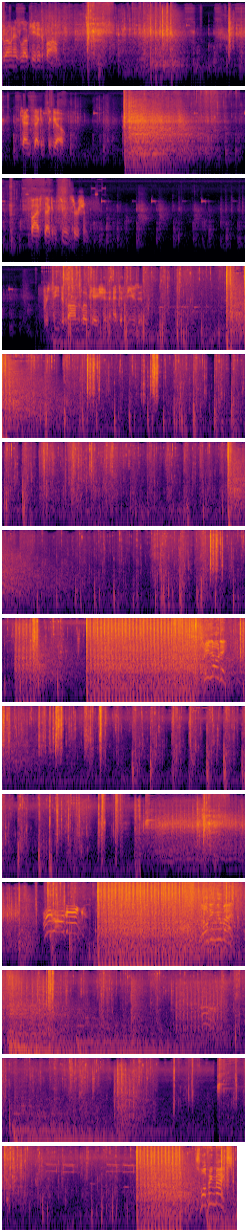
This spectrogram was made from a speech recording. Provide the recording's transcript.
drone has located a bomb. Ten seconds to go. Five seconds to insertion. Proceed to bomb's location and defuse it. Reloading! Reloading! Loading new mag! Swapping mags!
